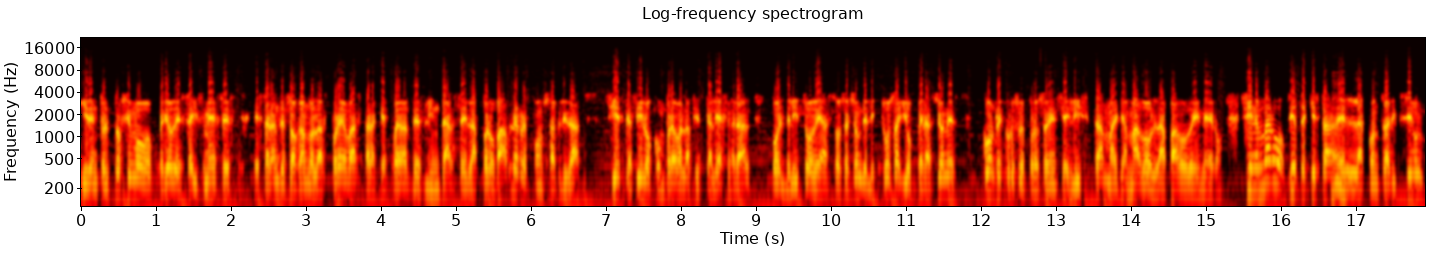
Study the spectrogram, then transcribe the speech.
y dentro del próximo periodo de seis meses estarán desahogando las pruebas para que pueda deslindarse la probable responsabilidad, si es que así lo comprueba la Fiscalía General, por el delito de asociación delictuosa y operaciones con recursos de procedencia ilícita, mal llamado lavado de dinero. Sin embargo, fíjate aquí está la contradicción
